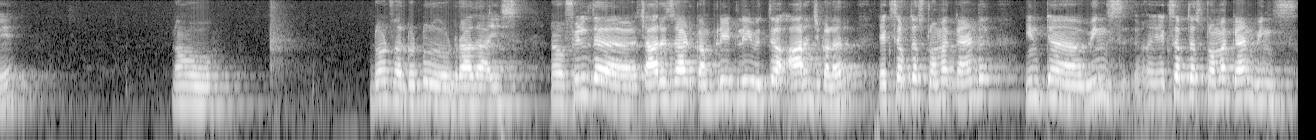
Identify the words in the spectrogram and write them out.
okay? Now don't forget to draw the eyes. Now fill the charizard completely with the orange color except the stomach and in uh, wings uh, except the stomach and wings.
